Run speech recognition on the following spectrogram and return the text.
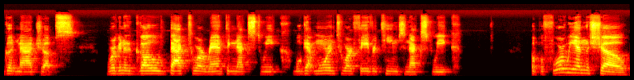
good matchups. We're going to go back to our ranting next week. We'll get more into our favorite teams next week. But before we end the show,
